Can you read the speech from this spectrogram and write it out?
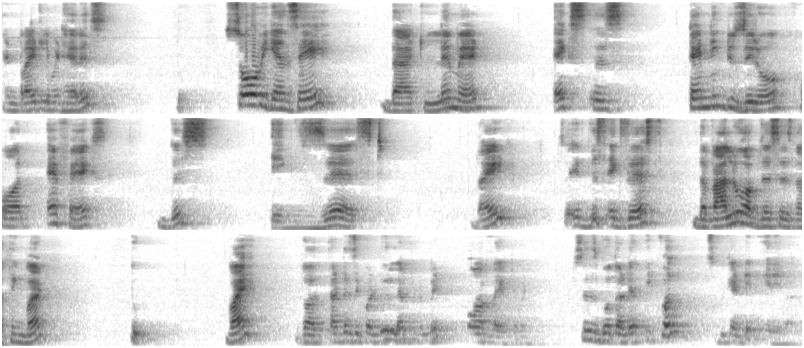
and right limit here is 2 so we can say that limit x is tending to 0 for fx this exists right? So if this exists the value of this is nothing but 2 why? Because that is equal to left limit or right limit. Since both are equal so we can take any value.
